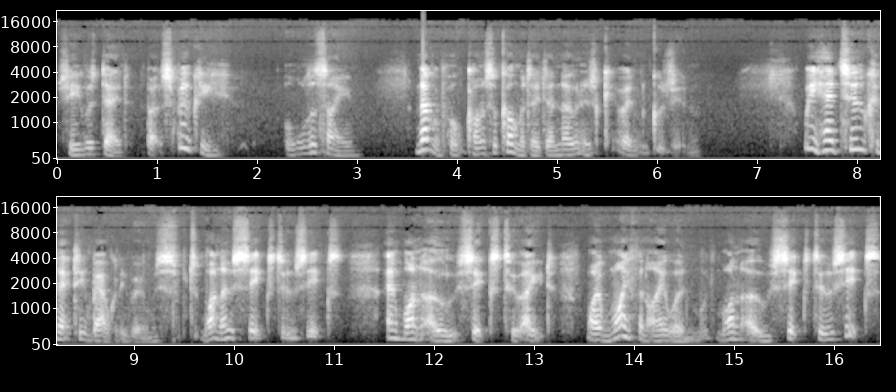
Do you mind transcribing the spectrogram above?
she was dead, but spooky all the same. Another report comes from a commentator known as Kevin Cushion. We had two connecting balcony rooms, 10626 and 10628. My wife and I were in 10626.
